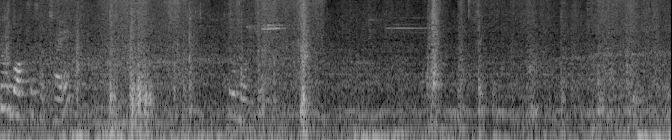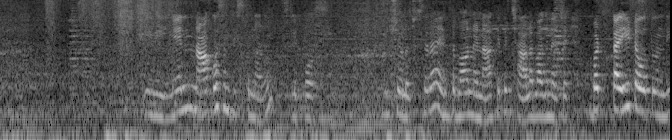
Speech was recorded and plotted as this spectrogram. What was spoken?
టూ బాక్సెస్ వచ్చాయి. టూ బాక్సెస్ ఇవి నేను నా కోసం తీసుకున్నాను స్లిప్పర్స్ మీషోలో చూసారా? ఎంత బాగున్నాయి. నాకైతే చాలా బాగా నచ్చాయి. బట్ టైట్ అవుతుంది.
